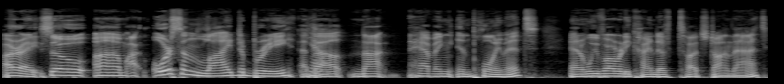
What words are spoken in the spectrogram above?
All right. So um, Orson lied to Bree about not having employment, and we've already kind of touched on that.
